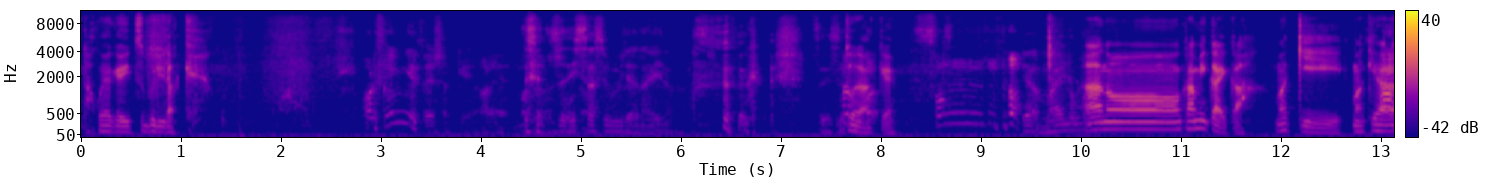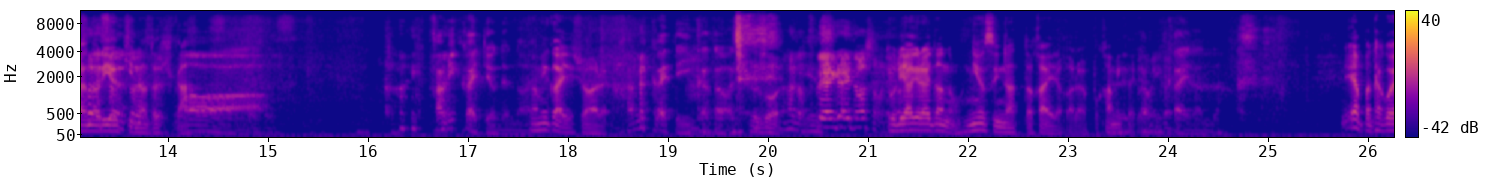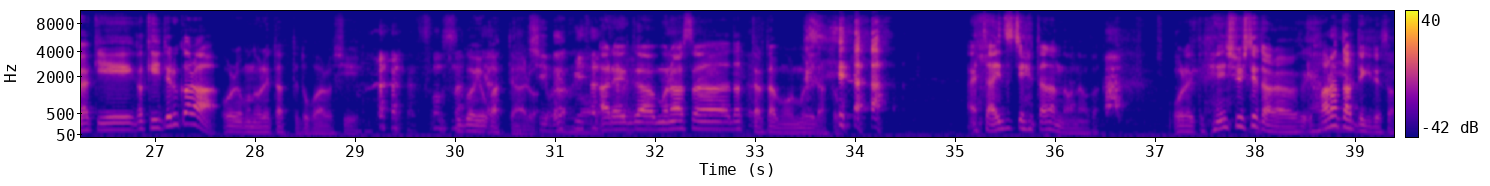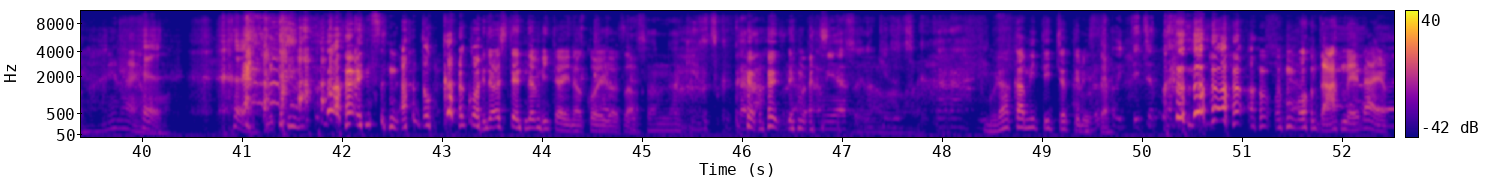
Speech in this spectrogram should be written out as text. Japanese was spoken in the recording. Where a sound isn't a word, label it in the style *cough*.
たこ焼きはいつぶりだっけ？あれ先月でしたっけ？あれ *laughs* 久しぶりじゃないな。*laughs* どうだっけ？そんな。いや前の前。あのー、神回か。牧牧原紀之の時か。ああ神回。って呼んでんの？あれ神回でしょあれ。神回って言い方は。すごい。取り上げられてましたもんね。取り上げられたのニュースになった回だからやっぱ神回だ神回なんだやっぱたこ焼きが効いてるから俺も乗れたってとこあるし。*laughs* そんな。すごい良かったよあれは。一番のあれが村朝だったら多分俺無理だと思う。*laughs* あいつ相づち下手なんだわなんか。俺編集してたら腹立ってきてさ。やめなよ *laughs* あいつなどっから声出してんだみたいな声がさ。そんな傷つくから。村上はそういうの傷つくから。村上って言っちゃってるしさ。もうダメだよ。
